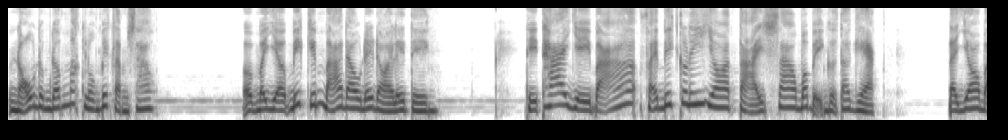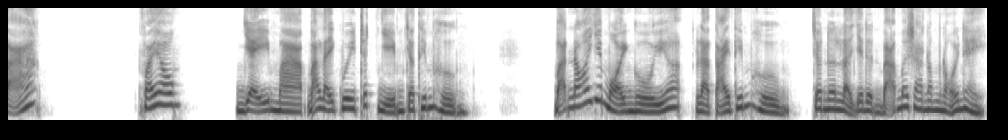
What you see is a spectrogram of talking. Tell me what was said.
nổ đom đóm mắt luôn, biết làm sao. Rồi bây giờ biết kiếm bà ở đâu để đòi lấy tiền. Thì thay vì bà phải biết cái lý do tại sao bà bị người ta gạt Là do bà. Phải không? Vậy mà bà lại quy trách nhiệm cho thím hường. Bà nói với mọi người á, là tại thím hường cho nên là gia đình bà mới ra nông nổi này.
